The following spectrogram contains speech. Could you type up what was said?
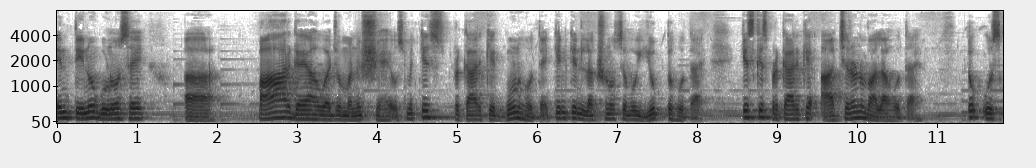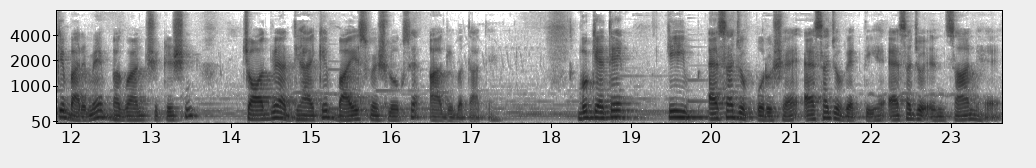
इन तीनों गुणों से आ, पार गया हुआ जो मनुष्य है, उसमें किस प्रकार के गुण होते हैं? किन किन लक्षणों से वो युक्त होता है? किस किस प्रकार के आचरण वाला होता है? तो उसके बारे में भगवान श्री कृष्ण चौदहवें अध्याय के बाईसवें श्लोक से आगे बताते हैं। वो कहते हैं कि ऐसा जो पुरुष है, ऐसा जो व्यक्ति है, ऐसा जो इंसान है,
